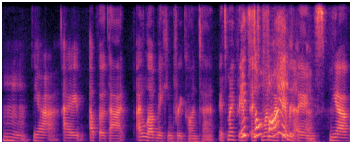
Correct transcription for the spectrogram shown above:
Hmm. yeah, I upvote that. I love making free content. It's my favorite. It's, so it's one fun. of my favorite things. Yeah.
